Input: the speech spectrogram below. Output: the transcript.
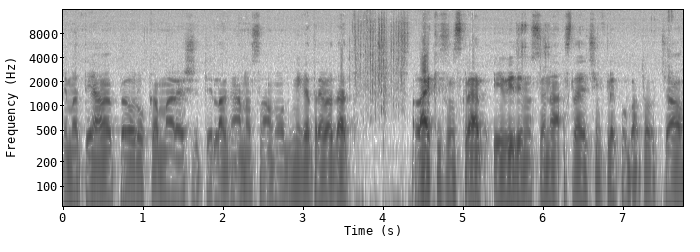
Imati AWP u rukama, rešiti lagano, samo mi ga treba dati. Like i subscribe i vidimo se na sledećem klipu, bato. Ćao.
